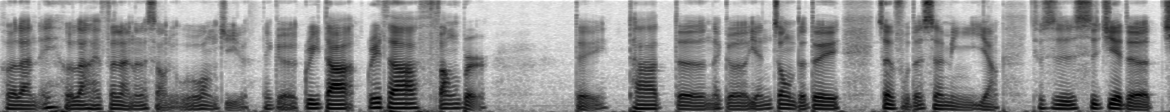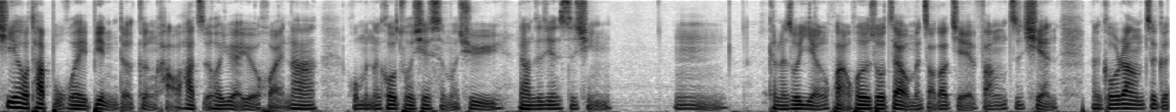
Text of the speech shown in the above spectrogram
荷兰，诶、荷兰还芬兰那个少女，我忘记了，那个 Greta Greta Thunberg，对。他的那个严重的对政府的声明一样，就是世界的气候它不会变得更好，它只会越来越坏。那我们能够做些什么去让这件事情，嗯，可能说延缓，或者说在我们找到解方之前，能够让这个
